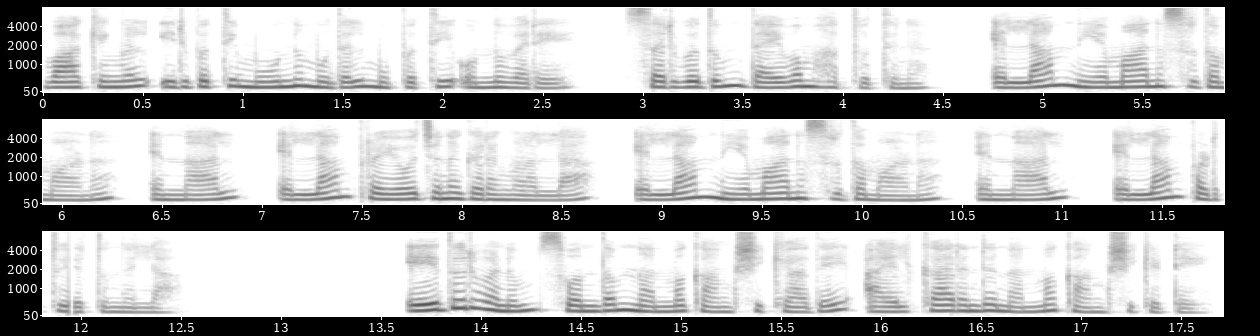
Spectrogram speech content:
വാക്യങ്ങൾ ഇരുപത്തിമൂന്ന് മുതൽ മുപ്പത്തി ഒന്ന് വരെ. സർവതും ദൈവമഹത്വത്തിന് എല്ലാം നിയമാനുസൃതമാണ് എന്നാൽ എല്ലാം പ്രയോജനകരങ്ങളല്ല എല്ലാം നിയമാനുസൃതമാണ് എന്നാൽ എല്ലാം പടുത്തുയർത്തുന്നില്ല. ഏതൊരുവനും സ്വന്തം നന്മ കാക്ഷിക്കാതെ അയൽക്കാരന്റെ നന്മ കാക്ഷിക്കട്ടെ.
